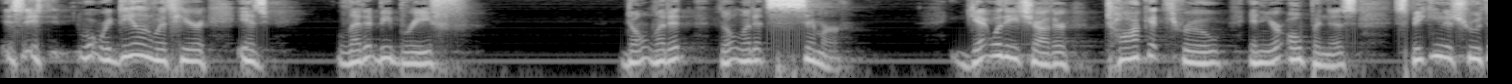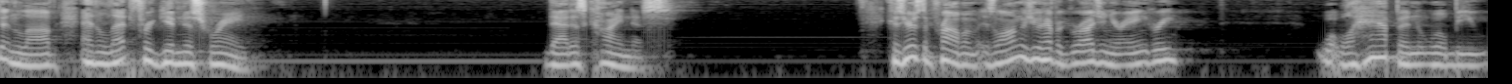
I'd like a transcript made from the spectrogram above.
It's, it's, what we're dealing with here is let it be brief. Don't let it, don't let it simmer. Get with each other, talk it through in your openness, speaking the truth in love, and let forgiveness reign. That is kindness. Because here's the problem. As long as you have a grudge and you're angry, what will happen will be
